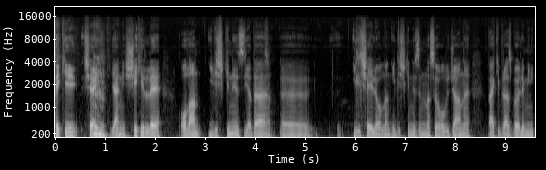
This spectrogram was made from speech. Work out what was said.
peki şey yani şehirle olan ilişkiniz ya da e, ilçeyle olan ilişkinizin nasıl olacağını belki biraz böyle minik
